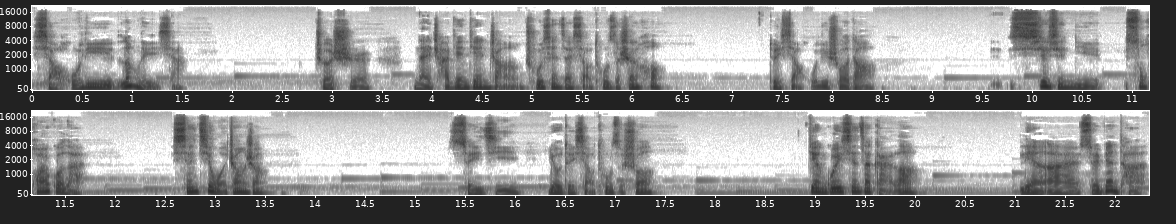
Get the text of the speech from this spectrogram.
小狐狸愣了一下。这时，奶茶店店长出现在小兔子身后，对小狐狸说道：“谢谢你送花过来，先记我账上。”随即又对小兔子说：“店规现在改了，恋爱随便谈。”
